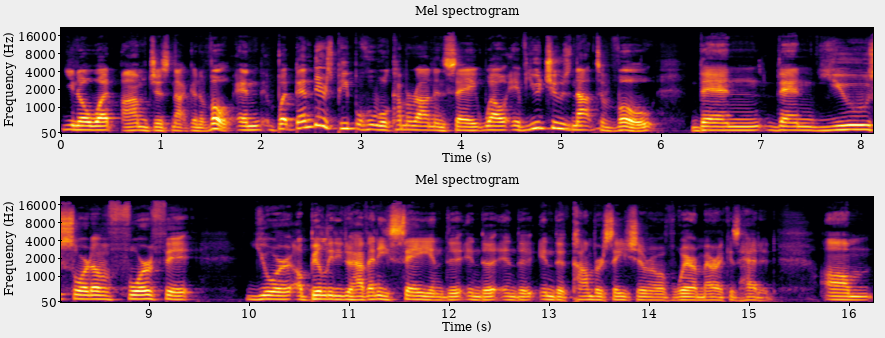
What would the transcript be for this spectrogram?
you know what, I'm just not going to vote. And but then there's people who will come around and say, well, if you choose not to vote, then then you sort of forfeit your ability to have any say in the in the in the in the conversation of where America is headed. Um,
